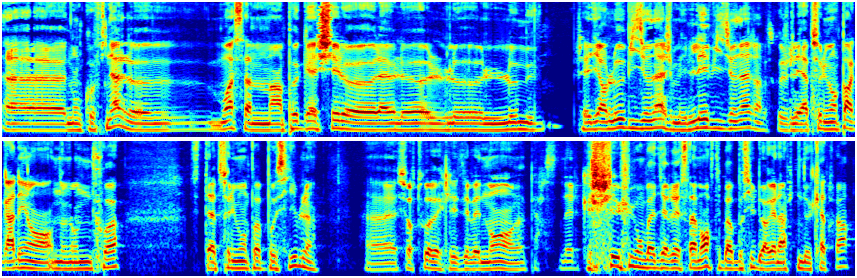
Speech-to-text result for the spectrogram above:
Euh, donc au final, euh, moi, ça m'a un peu gâché le, la- le, le, le- j'allais dire le visionnage, mais les visionnages, hein, parce que je l'ai absolument pas regardé en, en une fois. C'était absolument pas possible. Euh, surtout avec les événements euh, personnels que j'ai eu, on va dire récemment, c'était pas possible de regarder un film de 4 heures.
